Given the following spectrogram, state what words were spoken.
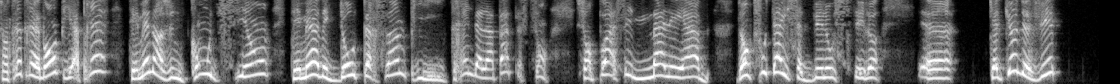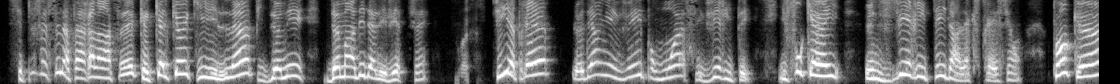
sont très, très bons, puis après, tu les mets dans une condition, tu les mets avec d'autres personnes, puis ils traînent de la patte parce qu'ils sont, sont pas assez malléables. Donc, il faut que cette vélocité-là. Euh, Quelqu'un de vite, c'est plus facile à faire ralentir que quelqu'un qui est lent puis donner, demander d'aller vite. Puis après, le dernier V, pour moi, c'est vérité. Il faut qu'il y ait une vérité dans l'expression. Pas que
